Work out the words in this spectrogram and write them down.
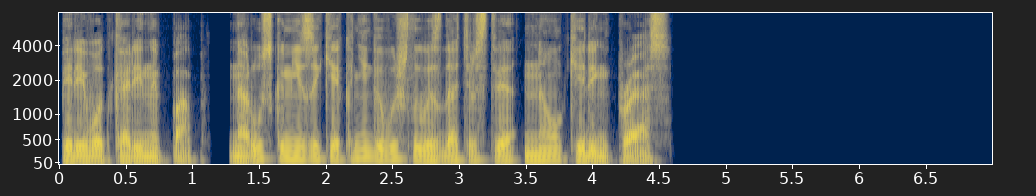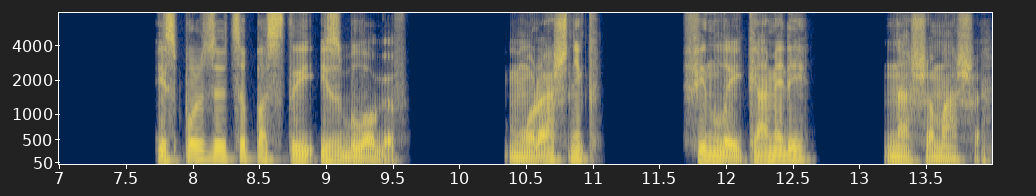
Перевод Карины Пап. На русском языке книга вышла в издательстве No Kidding Press. Используются посты из блогов. Мурашник, Финлей Камеди, Наша Маша.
